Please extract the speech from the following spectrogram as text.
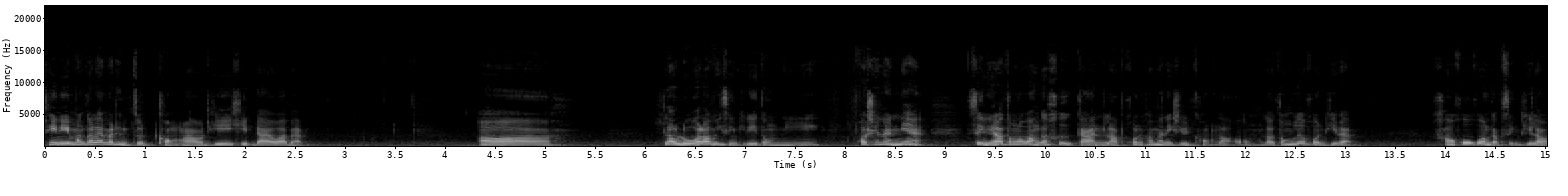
ทีนี้มันก็เลยมาถึงจุดของเราที่คิดได้ว่าแบบเออเรารู้ว่าเรามีสิ่งที่ดีตรงนี้ เพราะฉะนั้นเนี่ย สิ่งที่เราต้องระวังก็คือการรับคนเข้ามาในชีวิตของเรา เราต้องเลือกคนที่แบบ เขาคู่ควรกับสิ่งที่เรา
